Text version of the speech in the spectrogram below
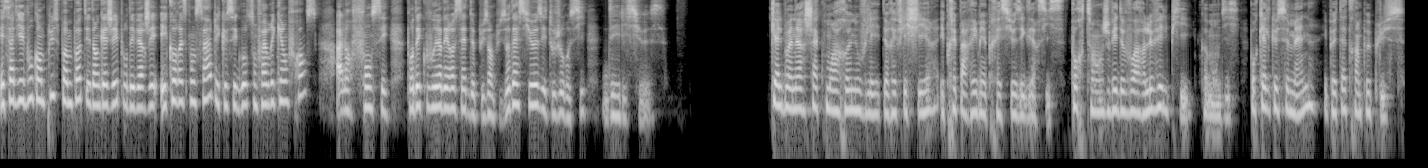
Et saviez-vous qu'en plus Pompot est engagé pour des vergers éco-responsables et que ces gourdes sont fabriquées en France? Alors foncez pour découvrir des recettes de plus en plus audacieuses et toujours aussi délicieuses. Quel bonheur chaque mois renouvelé de réfléchir et préparer mes précieux exercices. Pourtant, je vais devoir lever le pied, comme on dit, pour quelques semaines et peut-être un peu plus.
